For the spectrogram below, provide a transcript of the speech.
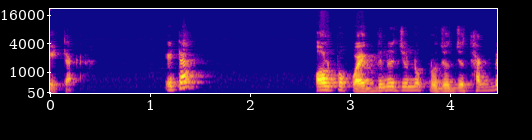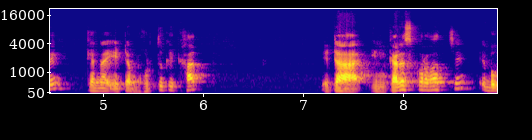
এই টাকা। এটা অল্প কয়েকদিনের জন্য প্রযোজ্য থাকবে। কেন এটা ভর্তুকি খাত, এটা এনকারেজ করা হচ্ছে এবং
